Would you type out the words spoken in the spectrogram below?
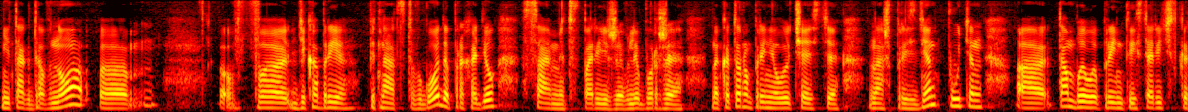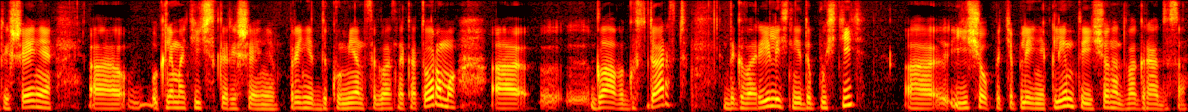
не так давно э, в декабре 2015 года проходил саммит в Париже, в Ле-Бурже, на котором принял участие наш президент Путин. А, там было принято историческое решение, а, климатическое решение, принят документ, согласно которому а, главы государств договорились не допустить еще потепления климата еще на 2 градуса.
